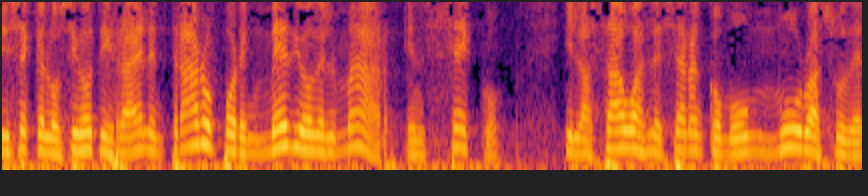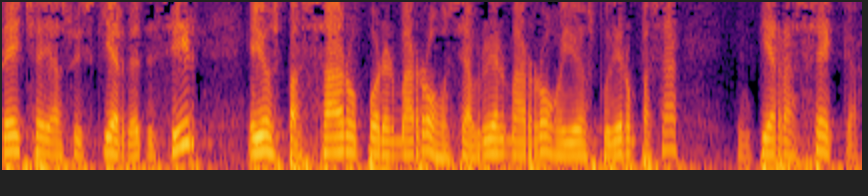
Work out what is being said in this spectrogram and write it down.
dice que los hijos de Israel entraron por en medio del mar en seco y las aguas les eran como un muro a su derecha y a su izquierda. Es decir, ellos pasaron por el mar rojo, se abrió el mar rojo y ellos pudieron pasar en tierra seca.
